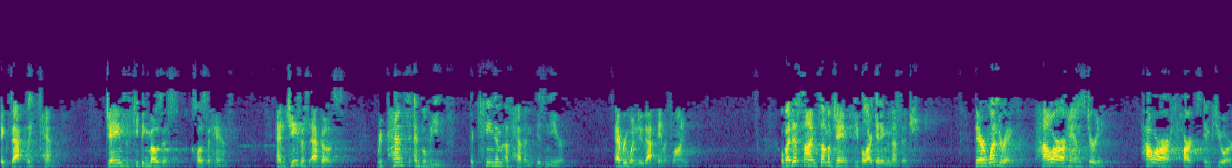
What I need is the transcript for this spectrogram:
Exactly ten. James is keeping Moses close at hand. And Jesus echoes, Repent and believe. The kingdom of heaven is near. Everyone knew that famous line. Well, by this time, some of James' people are getting the message. They are wondering, how are our hands dirty? How are our hearts impure?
